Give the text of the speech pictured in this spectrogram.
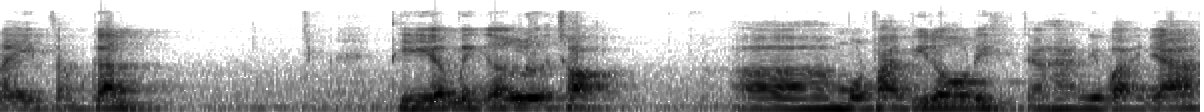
đây giảm cân. Thì mình lựa chọn uh, một vài video đi chẳng hạn như vậy nhá.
